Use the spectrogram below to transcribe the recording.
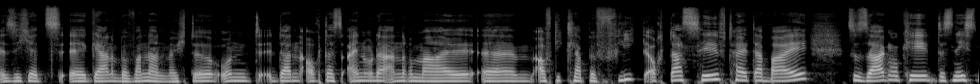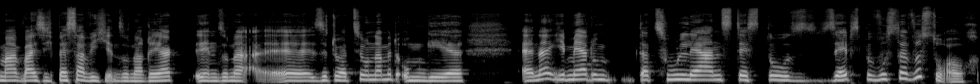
sich jetzt äh, gerne bewandern möchte und dann auch das ein oder andere Mal ähm, auf die Klappe fliegt, auch das hilft halt dabei, zu sagen, okay, das nächste Mal weiß ich besser, wie ich in so einer Reakt in so einer äh, Situation damit umgehe. Äh, ne? Je mehr du dazu lernst, desto selbstbewusster wirst du auch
